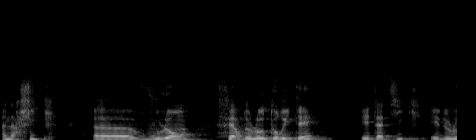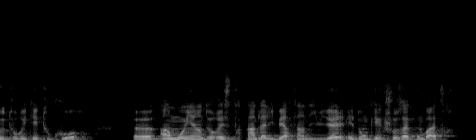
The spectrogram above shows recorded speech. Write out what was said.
anarchique, euh, voulant faire de l'autorité étatique et de l'autorité tout court euh, un moyen de restreindre la liberté individuelle et donc quelque chose à combattre.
